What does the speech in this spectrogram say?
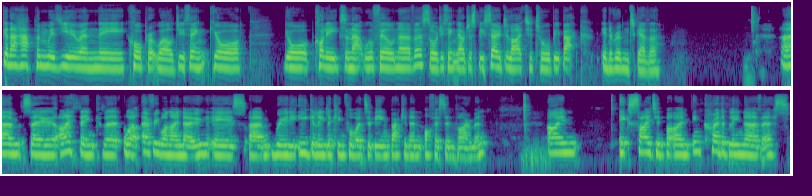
going to happen with you and the corporate world? Do you think your your colleagues and that will feel nervous, or do you think they'll just be so delighted to all be back in a room together? Um, so I think that, well, everyone I know is um, really eagerly looking forward to being back in an office environment. I'm excited, but I'm incredibly nervous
